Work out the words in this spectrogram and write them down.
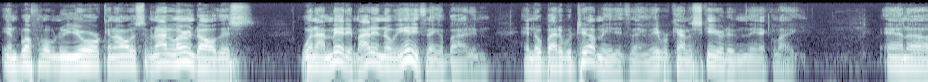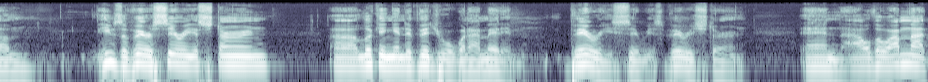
in Buffalo, New York, and all this stuff. And I learned all this when I met him. I didn't know anything about him. and nobody would tell me anything. They were kind of scared of him, they act like. And um, he was a very serious, stern uh, looking individual when I met him. Very serious, very stern. And although I'm not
